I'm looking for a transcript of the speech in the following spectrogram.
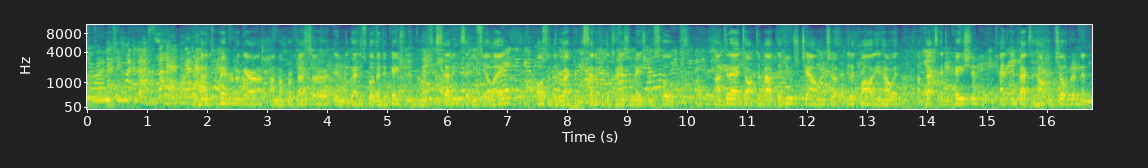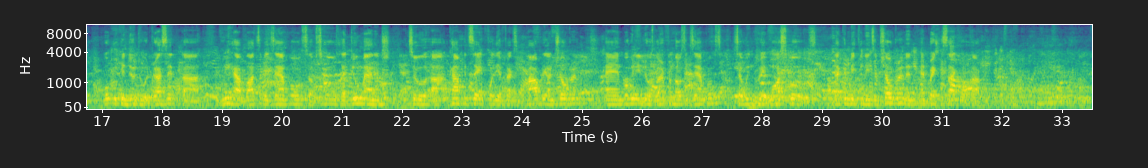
You were mentioning. Yes, go ahead. Go My name is. Pedro Noguera. I'm a professor in the Graduate School of Education and Information Studies at UCLA, also the director of the Center for the Transformation of Schools. Uh, today I talked about the huge challenge of inequality and how it affects education and impacts the health of children and what we can do to address it. Uh, we have lots of examples of schools that do manage to uh, compensate for the effects of poverty on children and what we need to do is learn from those examples so we can create more schools that can meet the needs of children and, and break the cycle of poverty.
